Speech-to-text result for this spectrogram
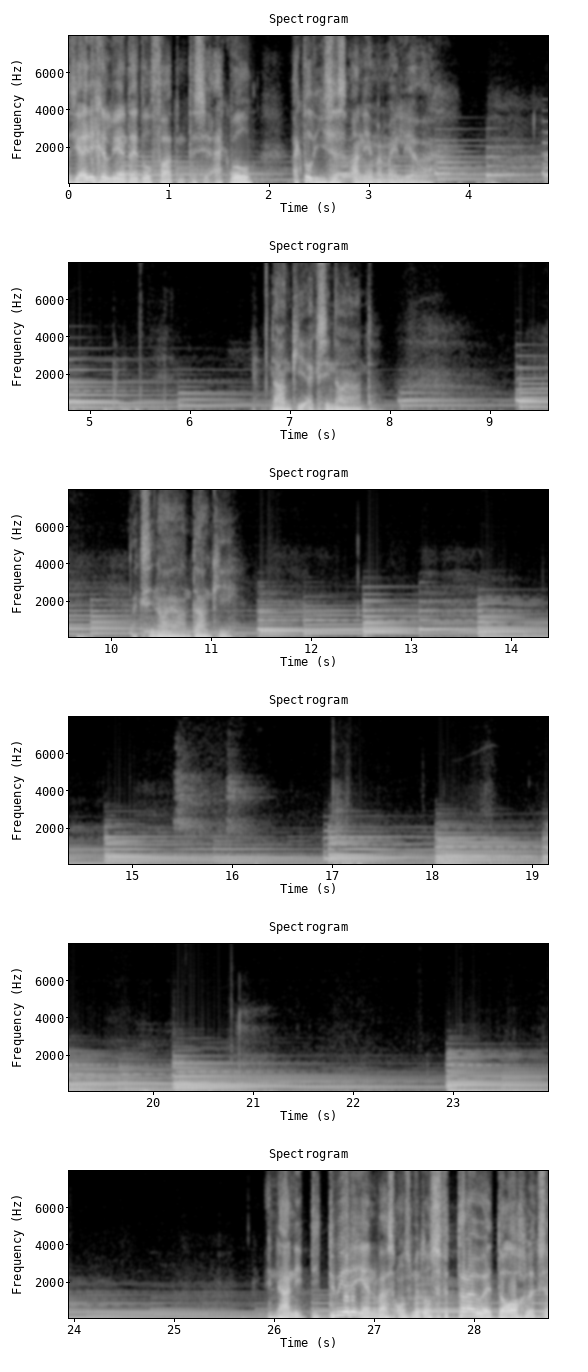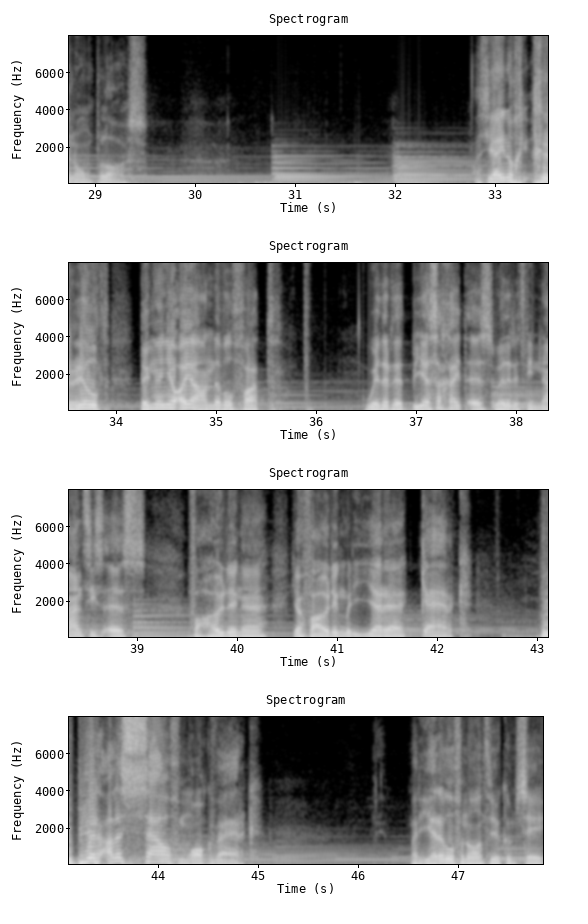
As jy die geleentheid wil vat om te sê ek wil ek wil Jesus aanneem in my lewe. Dankie, ek sien daai hand. Ek sien daai hand, dankie. Dan die, die tweede een was ons moet ons vertroue daagliks in hom plaas. As jy nog gereeld dinge in jou eie hande wil vat, whether dit besigheid is, whether dit finansies is, verhoudinge, jou verhouding met die Here, kerk, probeer alles self maak werk. Maar die Here wil vanaand vir jou kom sê,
